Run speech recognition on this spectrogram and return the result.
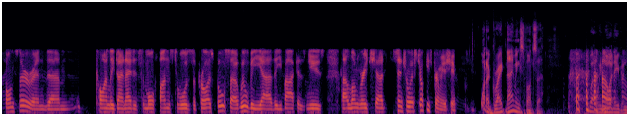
sponsor, and um, kindly donated some more funds towards the prize pool. So it will be uh, the Barker's News uh, Longreach uh, Central West Jockeys Premiership. What a great naming sponsor. well, we might even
